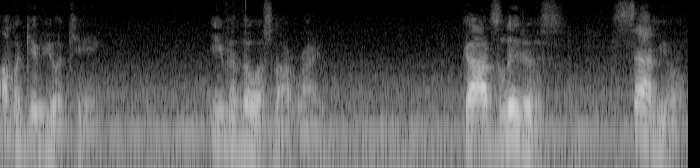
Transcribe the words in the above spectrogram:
I'm going to give you a king, even though it's not right. God's leaders, Samuel,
